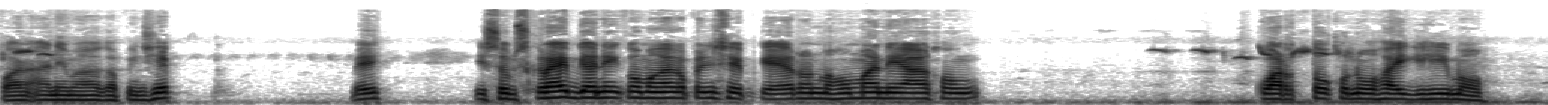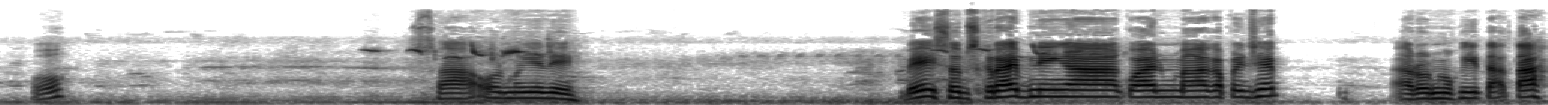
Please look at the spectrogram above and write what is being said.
kuan ani mga kaprinsip. Be, i-subscribe gani ko mga kaprinsip kay aron mahuman ni akong kwarto kunuhay gihimo. Oh. Saon man yun eh. Be, subscribe ni nga kuan mga kaprinsip. Aron mo kita ta.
